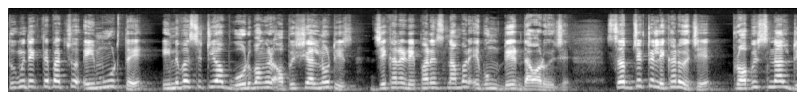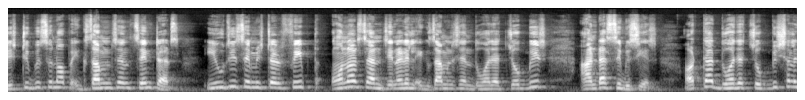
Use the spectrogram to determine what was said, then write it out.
তুমি দেখতে পাচ্ছ এই মুহূর্তে ইউনিভার্সিটি অফ গৌরবঙ্গের অফিসিয়াল নোটিশ যেখানে রেফারেন্স নাম্বার এবং ডেট দেওয়া রয়েছে। সাবজেক্টে লেখা রয়েছে professional distribution of examination centres UG semester fifth honours and general examination দু হাজার চব্বিশ আন্ডার সিবিসিএস অর্থাৎ দু হাজার চব্বিশ সালে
